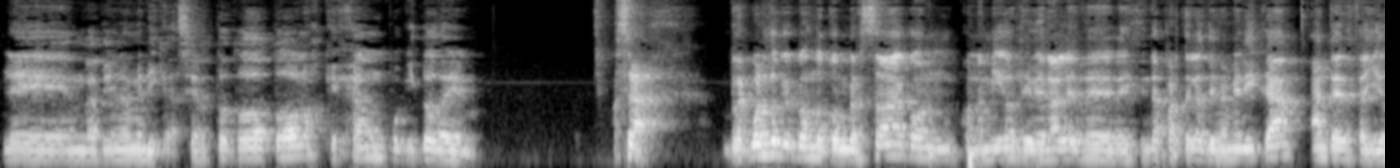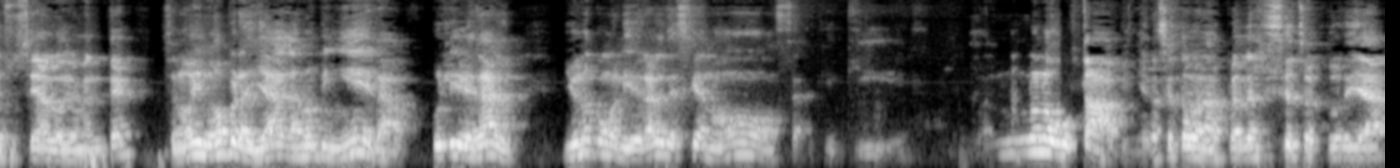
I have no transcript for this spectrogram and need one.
eh, en Latinoamérica, ¿cierto? Todo, todos nos quejamos un poquito de... O sea, recuerdo que cuando conversaba con, con amigos liberales de, de, distintas partes de Latinoamérica, antes del estallido social, obviamente, dicen, oye, no, pero allá ganó Piñera, un liberal. Y uno como liberal decía, no, o sea, que, no nos gustaba Piñera, ¿cierto? Bueno, después del 18 de octubre ya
